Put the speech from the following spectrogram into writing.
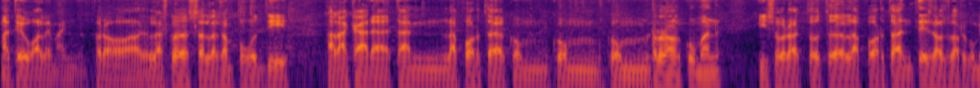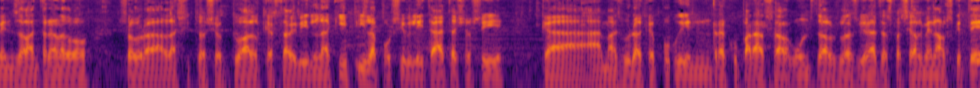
Mateu Alemany. Però les coses se les han pogut dir a la cara tant la porta com, com, com Ronald Koeman i sobretot eh, la porta entès els arguments de l'entrenador sobre la situació actual que està vivint l'equip i la possibilitat, això sí, que a mesura que puguin recuperar-se alguns dels lesionats, especialment els que té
